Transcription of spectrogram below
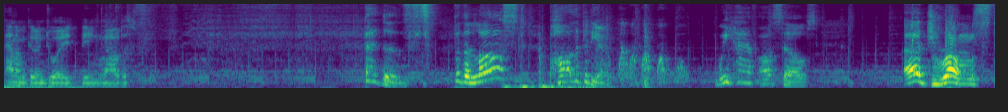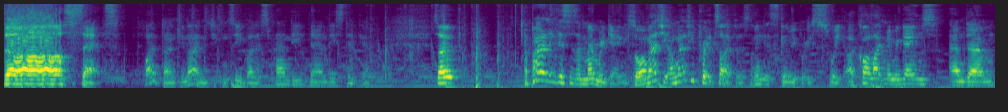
and I'm going to enjoy being loud as feathers. For the last part of the video, we have ourselves a drum star set. 5.99, as you can see by this handy dandy sticker. So apparently this is a memory game, so I'm actually I'm actually pretty excited for this. I think it's going to be pretty sweet. I quite like memory games, and um,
